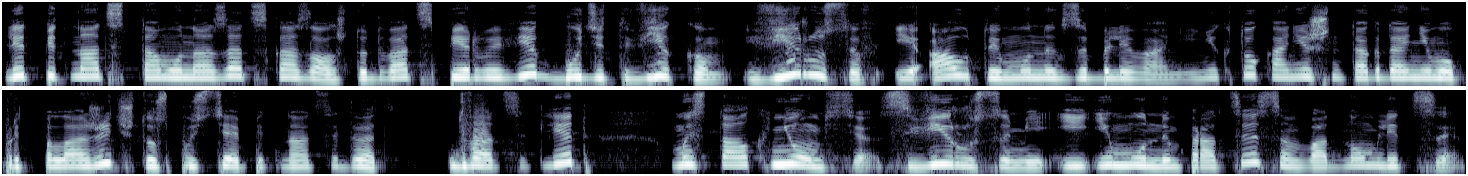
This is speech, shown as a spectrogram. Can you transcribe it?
лет 15 тому назад сказал, что 21 век будет веком вирусов и аутоиммунных заболеваний. И никто, конечно, тогда не мог предположить, что спустя 15-20 лет мы столкнемся с вирусами и иммунным процессом в одном лице.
